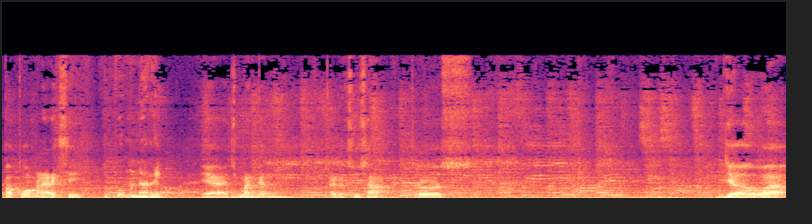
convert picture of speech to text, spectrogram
Papua menarik sih Itu menarik. ya cuman kan agak susah terus Jawa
